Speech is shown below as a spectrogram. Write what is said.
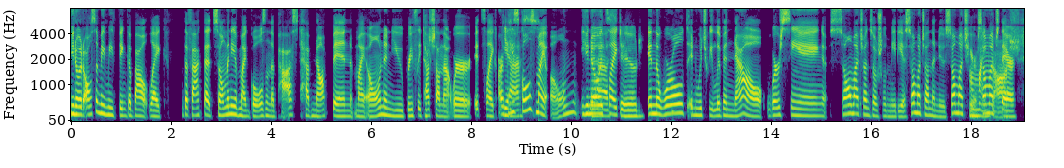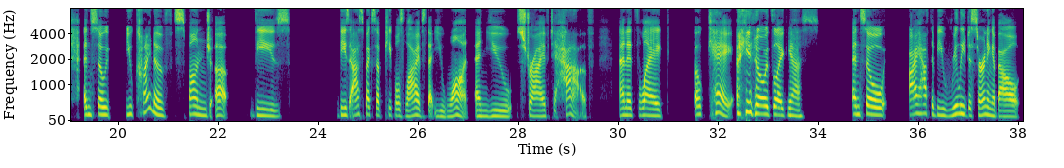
you know, it also made me think about like the fact that so many of my goals in the past have not been my own. And you briefly touched on that, where it's like, are yes. these goals my own? You know, yes, it's like, dude, in the world in which we live in now, we're seeing so much on social media, so much on the news, so much oh here, oh so much gosh. there. And so you kind of sponge up these these aspects of people's lives that you want and you strive to have and it's like, okay, you know, it's like, yes. And so I have to be really discerning about,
